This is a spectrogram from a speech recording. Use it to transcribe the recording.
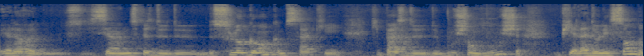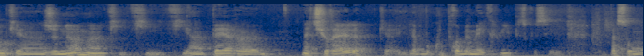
et alors, c'est un espèce de, slogan comme ça qui, passe de, bouche en bouche. puis il y a l'adolescent, donc il y a un jeune homme hein, qui, qui, a un père euh, naturel. il a beaucoup de problèmes avec lui parce que c'est pas son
